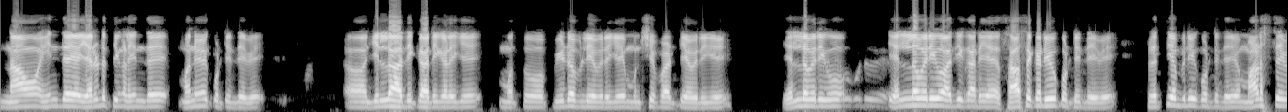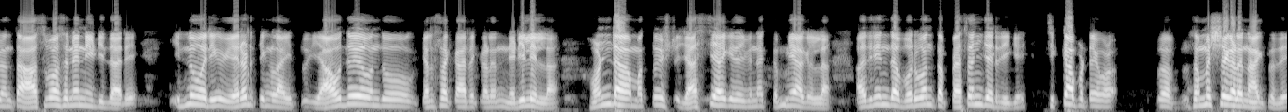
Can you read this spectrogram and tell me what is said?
ನಾವು ಹಿಂದೆ ಎರಡು ತಿಂಗಳ ಹಿಂದೆ ಮನವಿ ಕೊಟ್ಟಿದ್ದೇವೆ. ಜಿಲ್ಲಾ ಅಧಿಕಾರಿಗಳಿಗೆ ಮತ್ತು ಪಿ ಡಬ್ಲ್ಯೂ ಅವರಿಗೆ, ಮುನ್ಸಿಪಾಲ್ಟಿ ಅವರಿಗೆ ಎಲ್ಲವರಿಗೂ ಎಲ್ಲವರಿಗೂ ಅಧಿಕಾರಿ ಶಾಸಕರಿಗೂ ಕೊಟ್ಟಿದ್ದೇವೆ. ಪ್ರತಿಯೊಬ್ಬರಿಗೂ ಕೊಟ್ಟಿದ್ದೇವೆ. ಮಾಡಿಸ್ತೇವೆ ಅಂತ ಆಶ್ವಾಸನೆ ನೀಡಿದ್ದಾರೆ. ಇನ್ನುವರೆಗೂ ಎರಡು ತಿಂಗಳಾಯಿತು. ಯಾವುದೇ ಒಂದು ಕೆಲಸ ಕಾರ್ಯಗಳನ್ನು ನಡೀಲಿಲ್ಲ. ಹೊಂಡ ಮತ್ತು ಇಷ್ಟು ಜಾಸ್ತಿ ಆಗಿದೆ, ವಿನ ಕಮ್ಮಿ ಆಗಲಿಲ್ಲ. ಅದರಿಂದ ಬರುವಂತ ಪ್ಯಾಸೆಂಜರಿಗೆ ಸಿಕ್ಕಾಪಟ್ಟೆ ಸಮಸ್ಯೆಗಳನ್ನಾಗ್ತದೆ.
